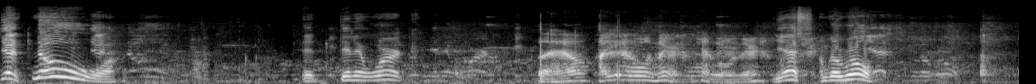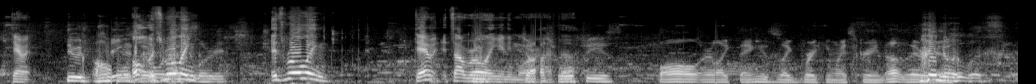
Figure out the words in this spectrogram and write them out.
Yes, no. It didn't work. The hell? How you gonna roll in there? You can't roll in there. Yes, I'm gonna roll. Damn it. Dude, Oh, being a oh, it's rolling. It's rolling. Damn it, it's not rolling anymore. I Josh Wolfie's ball or like thing is like breaking my screen. Oh, there I we go. it was. It was.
